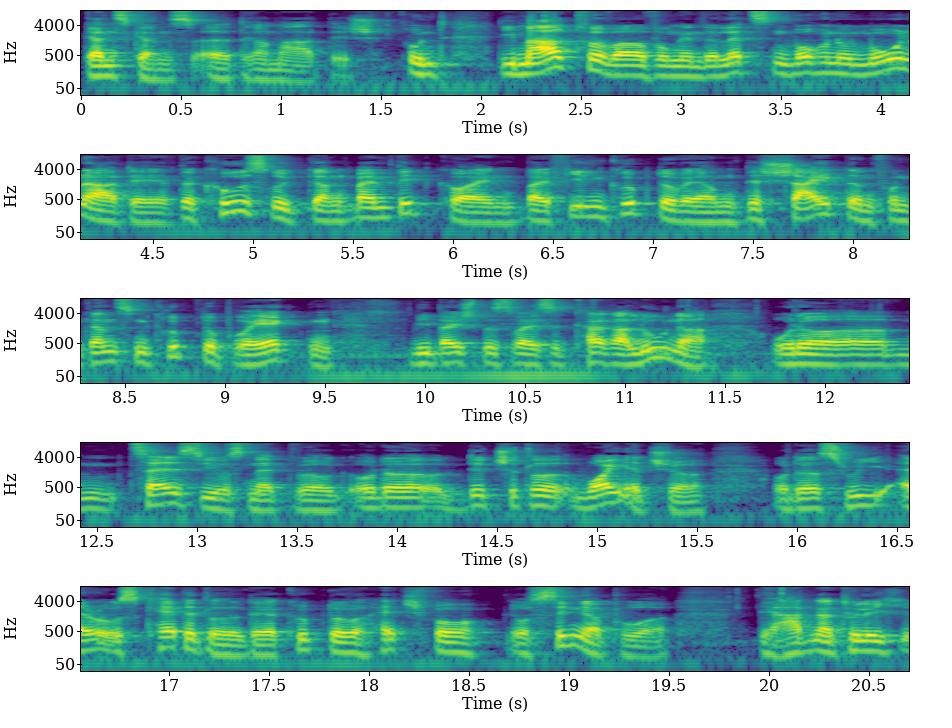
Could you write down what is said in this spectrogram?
ganz, ganz äh, dramatisch. Und die Marktverwerfungen der letzten Wochen und Monate, der Kursrückgang beim Bitcoin, bei vielen Kryptowährungen, das Scheitern von ganzen Kryptoprojekten, wie beispielsweise Terra Luna oder ähm, Celsius Network oder Digital Voyager oder Three Arrows Capital, der Krypto-Hedgefonds aus Singapur, der hat natürlich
